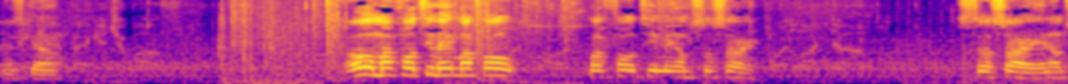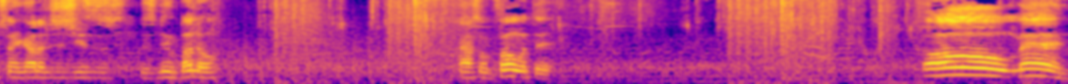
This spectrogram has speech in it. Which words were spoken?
Let's go. Oh, my fault, teammate, my fault. My fault, teammate. I'm so sorry. So sorry, you know what I'm saying? Gotta just use this, this new bundle. Have some fun with it. Oh, man.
